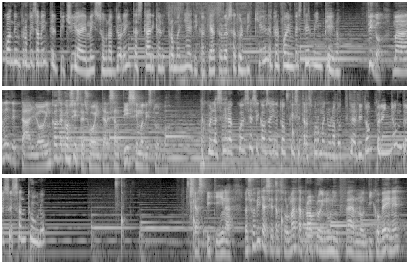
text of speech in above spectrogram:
quando improvvisamente il PC ha emesso una violenta scarica elettromagnetica che ha attraversato il bicchiere per poi investirmi in pieno. Figo, ma nel dettaglio in cosa consiste il suo interessantissimo disturbo? Da quella sera qualsiasi cosa io tocchi si trasforma in una bottiglia di Dom Perignon del 61. Caspitina, la sua vita si è trasformata proprio in un inferno, dico bene?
